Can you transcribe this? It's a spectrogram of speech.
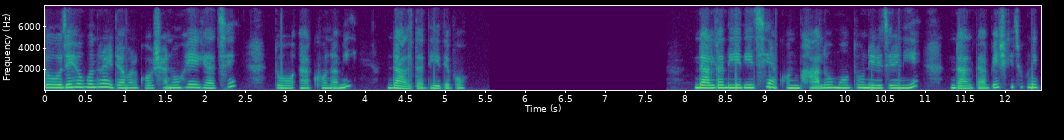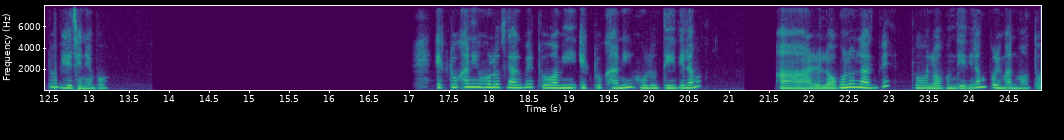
তো যাই হোক বন্ধুরা, এটা আমার কষানো হয়ে গেছে। তো এখন আমি ডালটা দিয়ে দেব। ডালটা দিয়ে দিয়েছি। এখন ভালো মতো নেড়েচেড়ে নিয়ে ডালটা বেশ কিছুক্ষণ একটু ভেজে নেব। একটুখানি হলুদ লাগবে, তো আমি একটুখানি হলুদ দিয়ে দিলাম। আর লবণও লাগবে, তো লবণ দিয়ে দিলাম পরিমাণ মতো।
